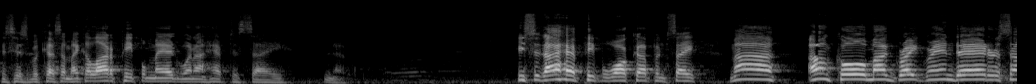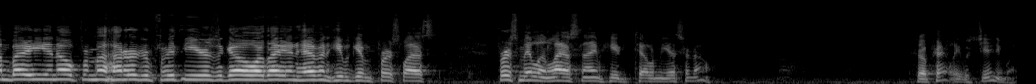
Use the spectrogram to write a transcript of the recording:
He says, Because I make a lot of people mad when I have to say no. He said, I have people walk up and say, My uncle, my great granddad, or somebody, you know, from 150 years ago, are they in heaven? He would give them first, last, first, middle, and last name. He'd tell them yes or no. So apparently it was genuine.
